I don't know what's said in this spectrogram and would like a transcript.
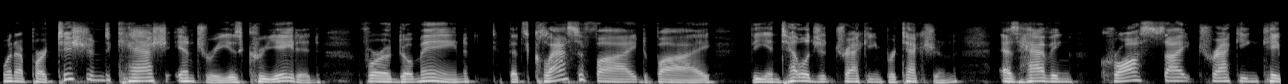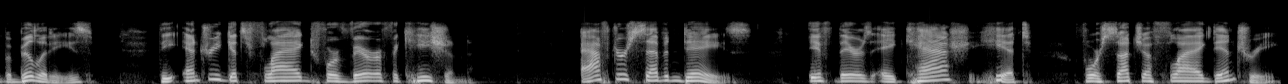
when a partitioned cache entry is created for a domain that's classified by the intelligent tracking protection as having cross site tracking capabilities, the entry gets flagged for verification. After seven days, if there's a cache hit for such a flagged entry,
